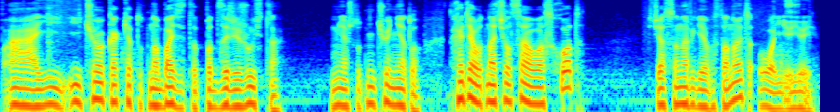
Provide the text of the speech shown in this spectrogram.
А, и, и чё, как я тут на базе-то подзаряжусь-то? У меня ж тут ничего нету. Хотя вот начался восход. Сейчас энергия восстановится. Ой-ой-ой,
